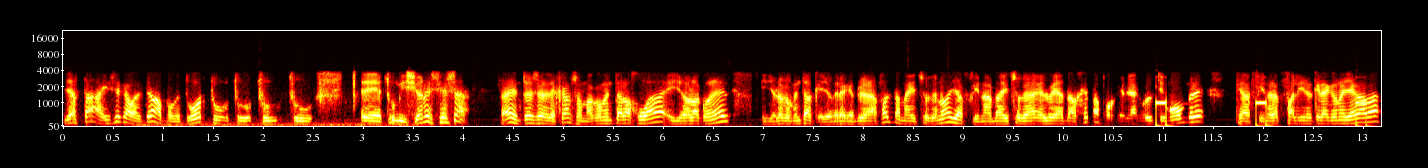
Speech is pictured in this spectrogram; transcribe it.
ya está ahí se acaba el tema porque tu tu tu tu, tu, eh, tu misión es esa entonces en el descanso me ha comentado la jugada y yo hablo con él y yo le he comentado que yo creía que primera falta, me ha dicho que no y al final me ha dicho que él veía tarjeta porque era el último hombre, que al final Falino creía que no llegaba.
